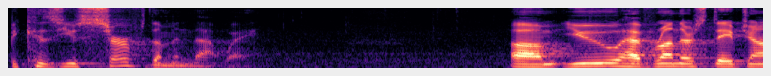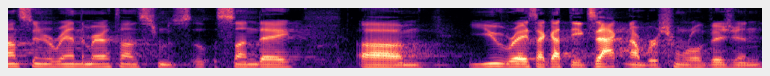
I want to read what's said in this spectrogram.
because you served them in that way. Um, you have run, there's Dave Johnson who ran the marathons from Sunday. Um, you raised, I got the exact numbers from World Vision.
